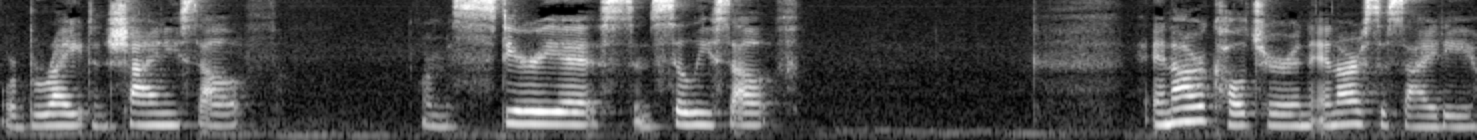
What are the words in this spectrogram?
or bright and shiny self or mysterious and silly self. In our culture and in our society,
